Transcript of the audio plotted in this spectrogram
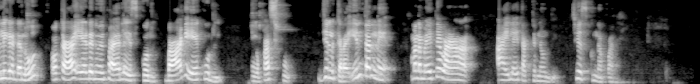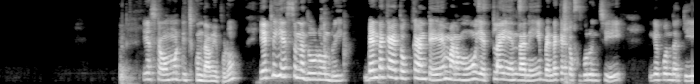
ఎల్లిగడ్డలు ఒక ఏడెనిమిది పాయలు వేసుకోరు. బాగా ఏకూర్రి. ఇక పసుపు జీలకర్ర ఇంతల్నే మనమైతే ఆయిల్ అయితే అక్కడనే ఉంది. చేసుకుందాం పని. ఇక స్టవ్ ముట్టించుకుందాం ఇప్పుడు. ఎట్లా చేస్తున్నా చూడండి బెండకాయ తొక్క అంటే మనము ఎట్లా ఏందని బెండకాయ తొక్క గురించి ఇక కొందరికి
